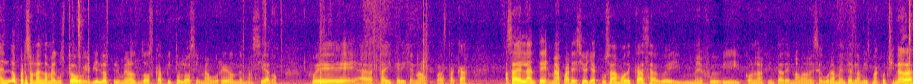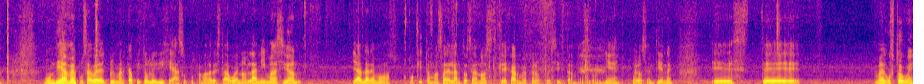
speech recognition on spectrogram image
en lo personal no me gustó, güey. Vi los primeros dos capítulos y me aburrieron demasiado. Fue hasta ahí que dije, no, hasta acá. Más adelante me apareció Yakuza Amo de Casa, güey, y me fui con la finta de no mames, seguramente es la misma cochinada. Un día me puse a ver el primer capítulo y dije, ah, su puta madre, está bueno. La animación, ya hablaremos un poquito más adelante, o sea, no es quejarme, pero pues sí está medio ñe, pero se entiende. Este. Me gustó, güey,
